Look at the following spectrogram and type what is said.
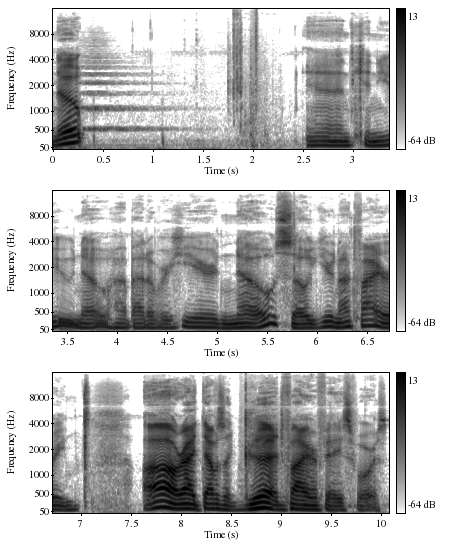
Nope. And can you know? How about over here? No. So you're not firing. All right. That was a good fire phase for us.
